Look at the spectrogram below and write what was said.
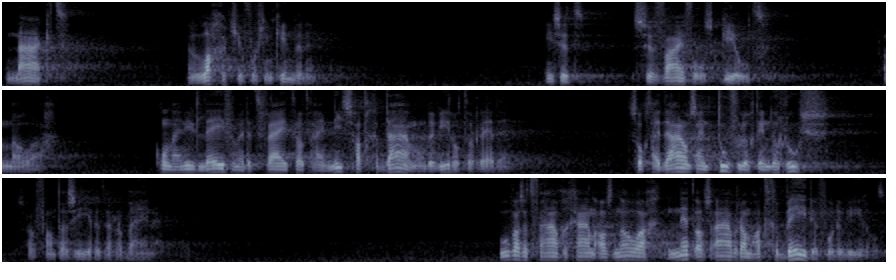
Naakt. Een lachertje voor zijn kinderen. Is het survivals guilt van Noach? Kon hij niet leven met het feit dat hij niets had gedaan om de wereld te redden? Zocht hij daarom zijn toevlucht in de roes? Zo fantaseren de rabbijnen. Hoe was het verhaal gegaan als Noach net als Abraham had gebeden voor de wereld?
